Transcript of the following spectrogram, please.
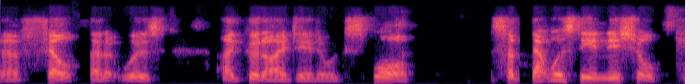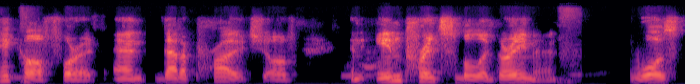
uh, felt that it was a good idea to explore. So that was the initial kickoff for it. And that approach of an in principle agreement was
